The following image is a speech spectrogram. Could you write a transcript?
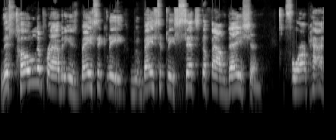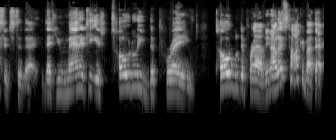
This total depravity is basically basically sets the foundation for our passage today that humanity is totally depraved total depravity. Now let's talk about that.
